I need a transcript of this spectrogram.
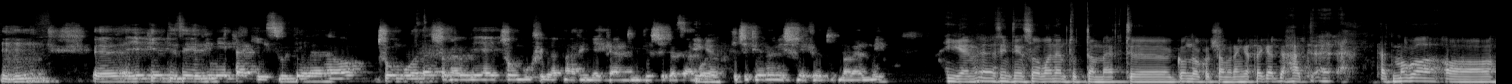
Uh-huh. Egyébként ezért remake készültél erre a Jombó adásra, mert ugye egy Jombó filmet már remake és igazából Igen. kicsit ilyen önismétlő tudna lenni. Igen, szintén szóval nem tudtam, mert gondolkodtam rengeteget, de hát tehát maga a,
